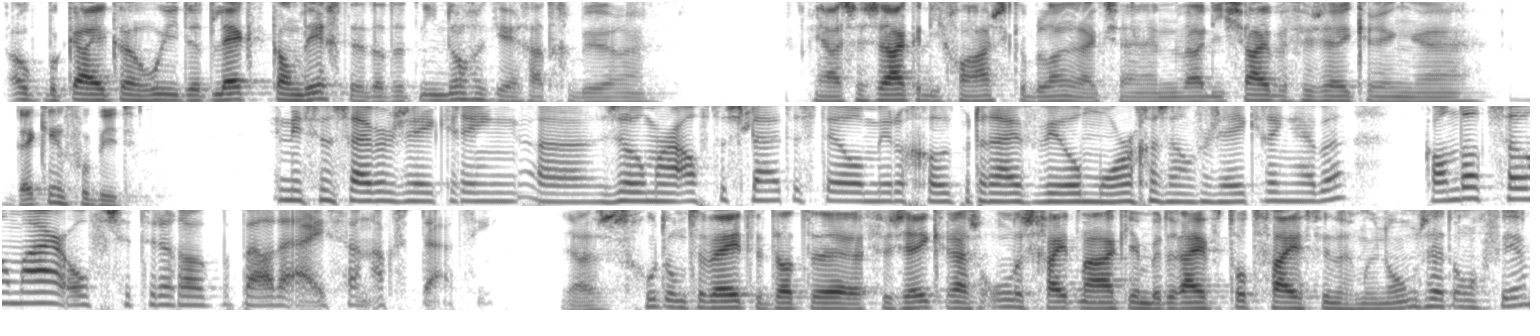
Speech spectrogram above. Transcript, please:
Ook bekijken hoe je dat lek kan dichten, dat het niet nog een keer gaat gebeuren. Ja, dat zijn zaken die gewoon hartstikke belangrijk zijn en waar die cyberverzekering dekking voor biedt. En is zo'n cyberverzekering uh, zomaar af te sluiten? Stel, een middelgroot bedrijf wil morgen zo'n verzekering hebben. Kan dat zomaar of zitten er ook bepaalde eisen aan acceptatie? Ja, het is goed om te weten dat uh, verzekeraars onderscheid maken in bedrijven tot 25 miljoen omzet ongeveer.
